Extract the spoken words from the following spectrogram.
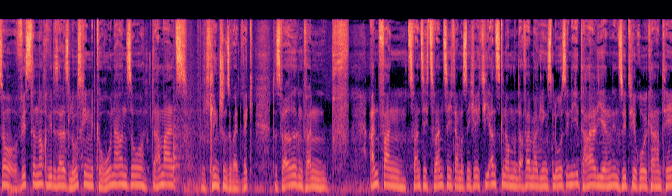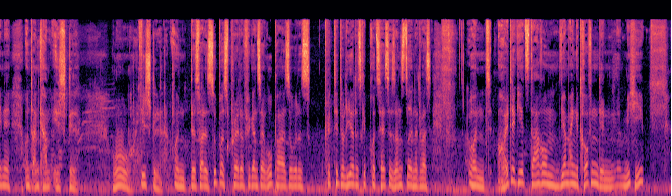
So, wisst ihr noch, wie das alles losging mit Corona und so? Damals, das klingt schon so weit weg, das war irgendwann pff, Anfang 2020, da haben wir es nicht richtig ernst genommen und auf einmal ging es los in Italien, in Südtirol, Quarantäne und dann kam Ischgl. Uh, Ischgl. Und das war das Superspreader für ganz Europa, so wird es betituliert, es gibt Prozesse, sonst irgendetwas. Und heute geht's darum, wir haben einen getroffen, den Michi,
